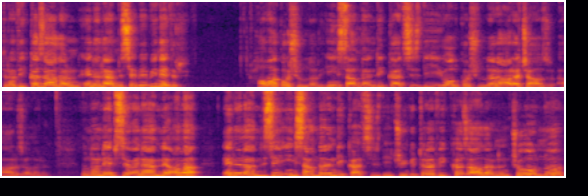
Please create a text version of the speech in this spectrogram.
Trafik kazalarının en önemli sebebi nedir? Hava koşulları, insanların dikkatsizliği, yol koşulları, araç arızaları. Bunların hepsi önemli ama en önemlisi insanların dikkatsizliği. Çünkü trafik kazalarının çoğunluğu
